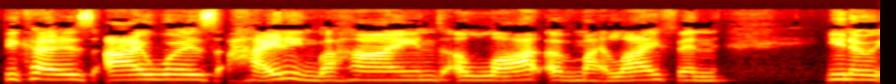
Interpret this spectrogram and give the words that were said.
because I was hiding behind a lot of my life. And, you know,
